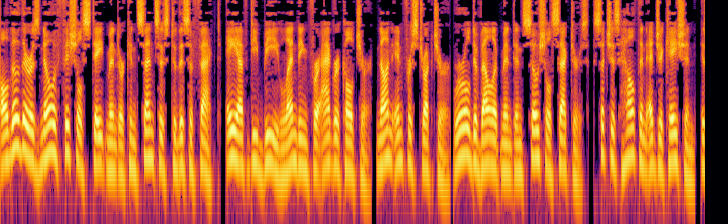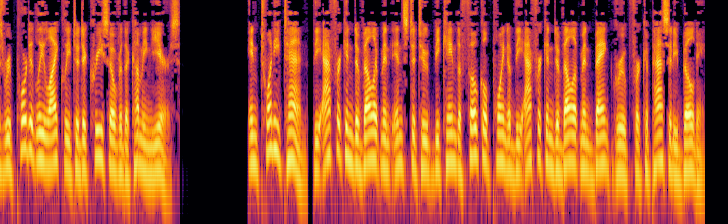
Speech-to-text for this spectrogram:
Although there is no official statement or consensus to this effect, AFDB lending for agriculture, non-infrastructure rural development and social sectors, such as health and education, is reportedly likely to decrease over the coming years. In 2010, the African Development Institute became the focal point of the African Development Bank Group for capacity building.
